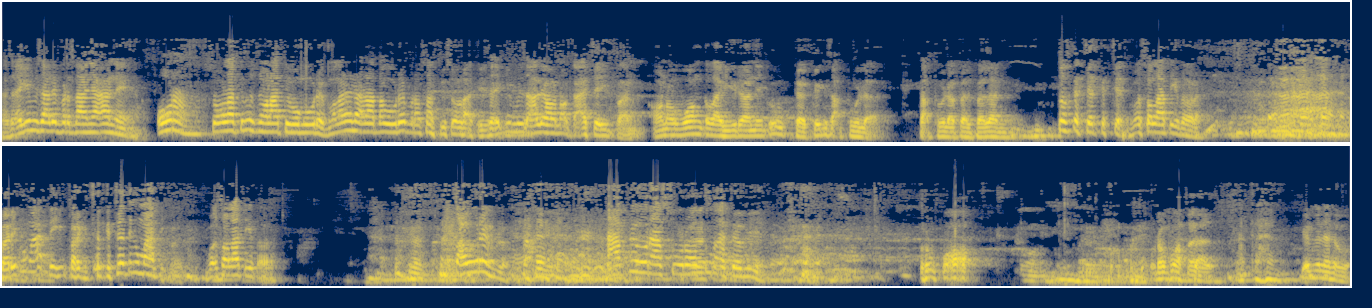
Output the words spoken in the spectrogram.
Nah, saya misalnya pertanyaan nih, orang sholat itu sholat wong urip, malah ora tau urip rasa disolati. Saya misalnya ono keajaiban, ono wong kelahiran itu daging sak bola, sak bola bal-balan, terus kejet-kejet, buat sholat itu orang. Bariku mati, bar kejet-kejet itu mati, buat sholat itu orang. Tahu loh. Tapi ora suratu adami. Rupa Rupa bal. Gimana tuh?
